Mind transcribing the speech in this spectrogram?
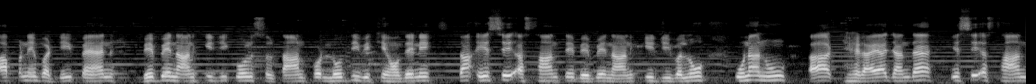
ਆਪਣੇ ਵੱਡੀ ਭੈਣ ਬੇਬੇ ਨਾਨਕੀ ਜੀ ਕੋਲ ਸੁਲਤਾਨਪੁਰ ਲੋਧੀ ਵਿਖੇ ਆਉਂਦੇ ਨੇ ਤਾਂ ਇਸੇ ਅਸਥਾਨ ਤੇ ਬੇਬੇ ਨਾਨਕੀ ਜੀ ਵੱਲੋਂ ਉਹਨਾਂ ਨੂੰ ਠਹਿਰਾਇਆ ਜਾਂਦਾ ਹੈ। ਇਸੇ ਅਸਥਾਨ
